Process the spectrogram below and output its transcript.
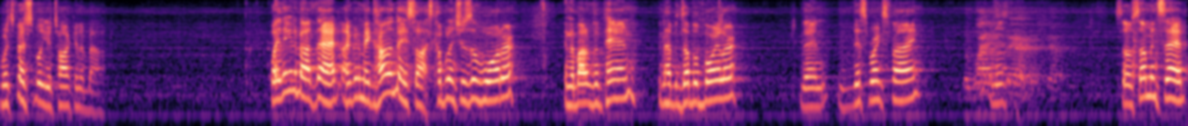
Which vegetable you're talking about? While you're thinking about that, I'm going to make hollandaise sauce. A couple inches of water in the bottom of the pan. To have a double boiler. Then this works fine. The white chef. Mm-hmm. So someone said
